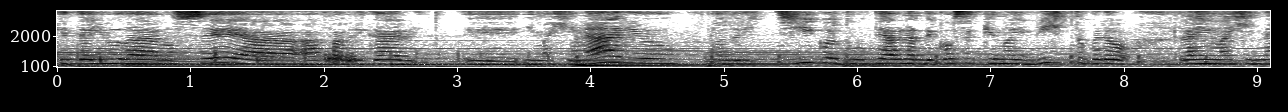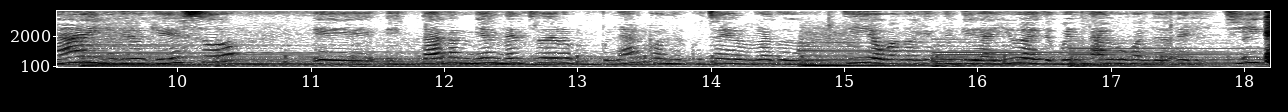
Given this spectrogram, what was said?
que te ayuda, no sé, a, a fabricar eh, imaginario. Cuando eres chico, tú te hablan de cosas que no hay visto, pero las imagináis. Yo creo que eso eh, está también dentro de lo popular cuando escuchas el relato de un tío, cuando alguien te pide ayuda y te cuenta algo cuando eres chico.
